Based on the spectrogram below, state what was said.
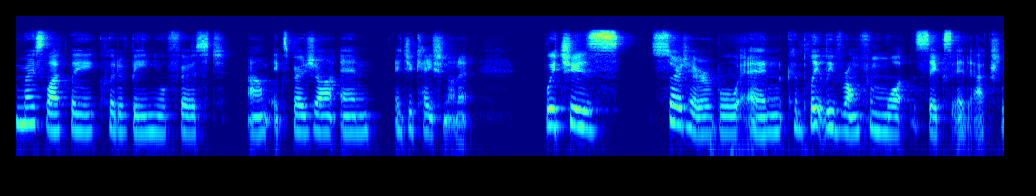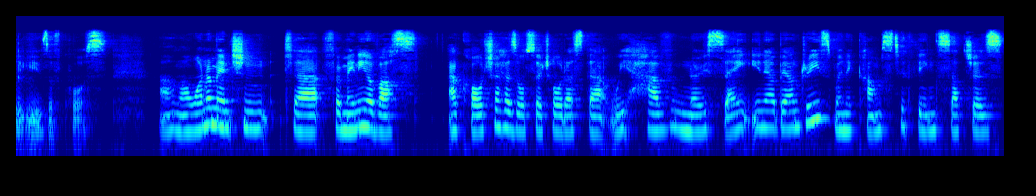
most likely could have been your first um, exposure and education on it, which is so terrible and completely wrong from what sex ed actually is, of course. Um, I want to mention that for many of us, our culture has also taught us that we have no say in our boundaries when it comes to things such as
